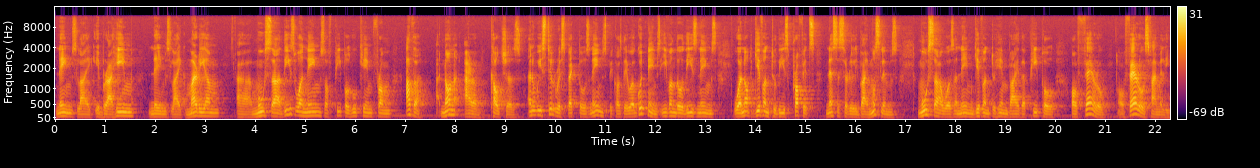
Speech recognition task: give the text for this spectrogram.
names like Ibrahim, names like Maryam, uh, Musa, these were names of people who came from other non-Arab cultures and we still respect those names because they were good names even though these names were not given to these prophets necessarily by Muslims. Musa was a name given to him by the people of Pharaoh or Pharaoh's family.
